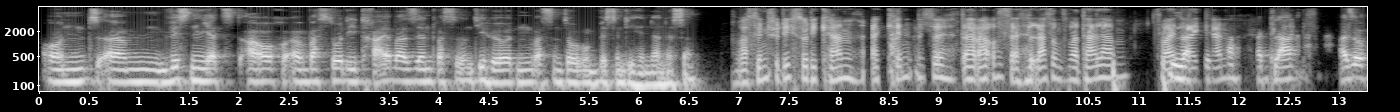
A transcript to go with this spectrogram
und ähm, wissen jetzt auch, äh, was so die Treiber sind, was sind die Hürden, was sind so ein bisschen die Hindernisse. Was sind für dich so die Kernerkenntnisse daraus? Lass uns mal teilhaben. Zwei, drei Kern. Na klar. Also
